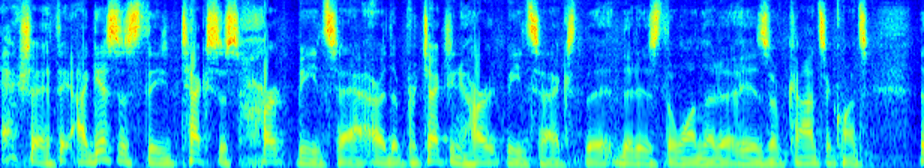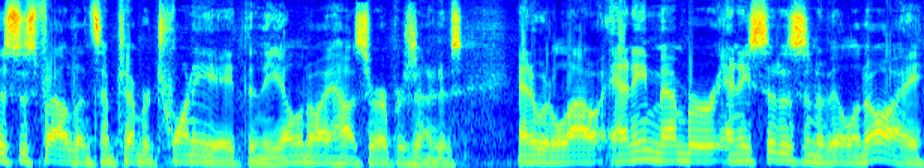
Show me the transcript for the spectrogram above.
actually, I, think, I guess it's the Texas Heartbeats Act, or the Protecting Heartbeats Act, that, that is the one that is of consequence. This was filed on September 28th in the Illinois House of Representatives, and it would allow any member, any citizen of Illinois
